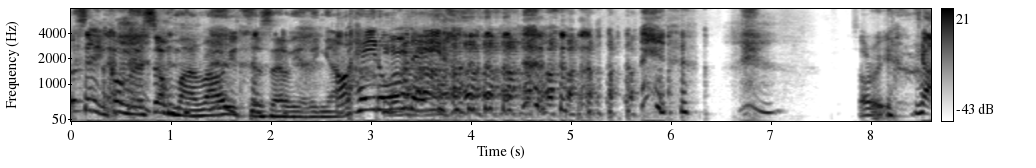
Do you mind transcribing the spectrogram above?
Och sen kommer sommaren va, och uteserveringar. Ja, hej då med dig! Sorry. Ja,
